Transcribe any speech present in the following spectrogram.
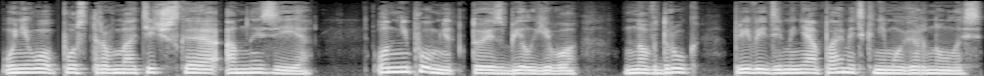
У него посттравматическая амнезия. Он не помнит, кто избил его, но вдруг при виде меня память к нему вернулась.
